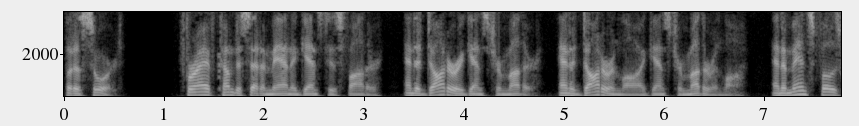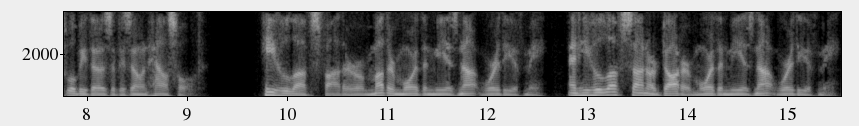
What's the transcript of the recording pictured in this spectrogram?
but a sword. For I have come to set a man against his father, and a daughter against her mother, and a daughter in law against her mother in law, and a man's foes will be those of his own household. He who loves father or mother more than me is not worthy of me, and he who loves son or daughter more than me is not worthy of me,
